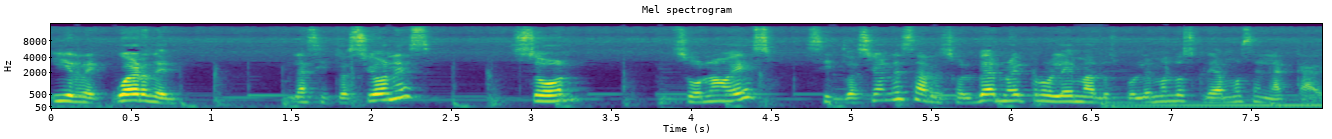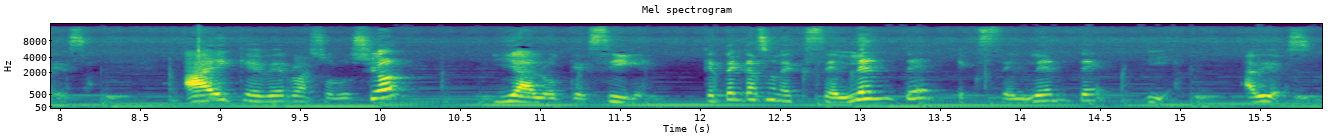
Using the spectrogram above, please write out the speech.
y recuerden, las situaciones son solo eso, situaciones a resolver, no hay problemas, los problemas los creamos en la cabeza. Hay que ver la solución y a lo que sigue. Que tengas un excelente, excelente día. Adiós.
